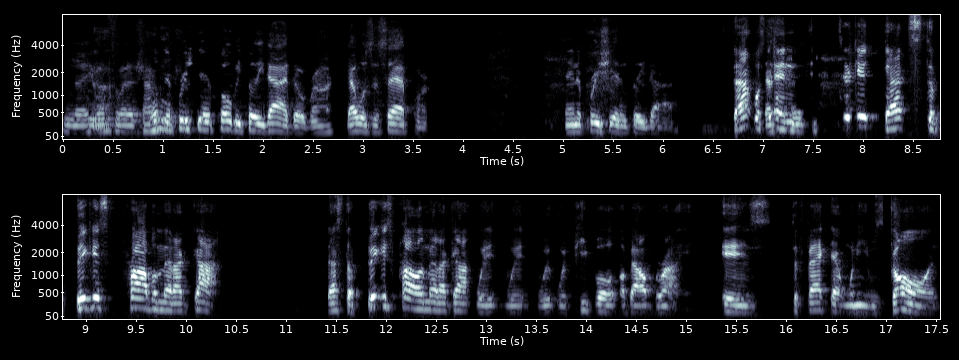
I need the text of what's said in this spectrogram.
No, he wants to win a Didn't championship. appreciate Kobe till he died, though, Ron. That was the sad part. Didn't appreciate him till he died. That was That's and ticket. That's the biggest problem that I got. That's the biggest problem that I got with with with, with people about Bryant is the fact that when he was gone,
